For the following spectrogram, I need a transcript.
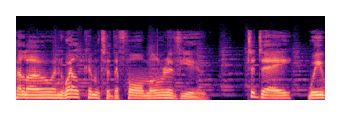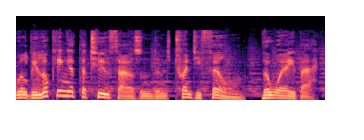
hello and welcome to the formal review. Today, we will be looking at the 2020 film, The Way Back.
